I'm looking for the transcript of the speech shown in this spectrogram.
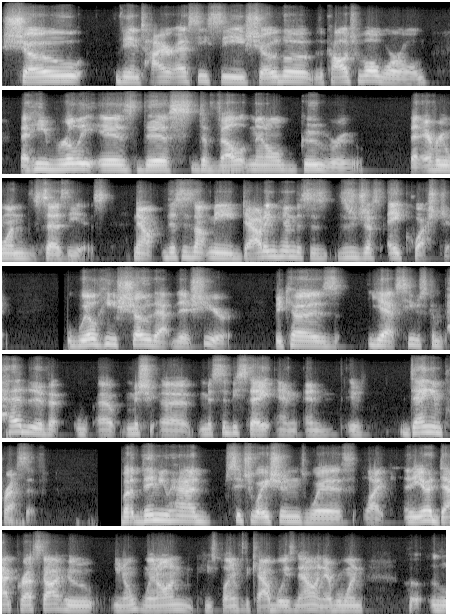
show the entire SEC, show the the college football world that he really is this developmental guru that everyone says he is? Now, this is not me doubting him. This is this is just a question. Will he show that this year? Because yes, he was competitive at, at Mich- uh, Mississippi State, and and it was dang impressive. But then you had situations with like and you had Dak Prescott, who you know went on. He's playing for the Cowboys now, and everyone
